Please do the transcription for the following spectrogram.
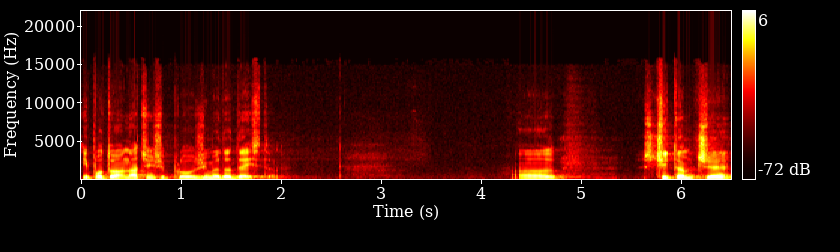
и по този начин ще продължиме да действаме. Считам, че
